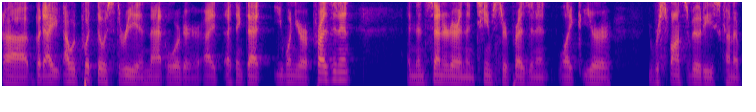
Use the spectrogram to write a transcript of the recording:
uh, but I, I would put those three in that order. I, I think that you, when you're a president and then senator and then Teamster president, like your responsibilities kind of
